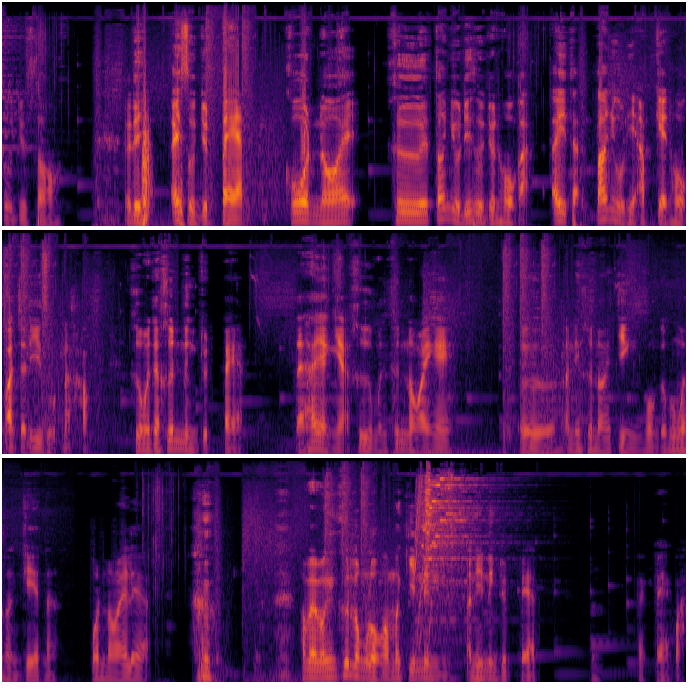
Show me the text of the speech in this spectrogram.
ศูนย์จุดสองดูดิ ไอ้ศูนย์จุดแปดโคตรน้อย คือต้องอยู่ที่ศูนย์จุดหกอะเอ้ยต้องอยู่ที่อัปเกรดหกอาจจะดีสุดนะครับ คือมันจะขึ้นหนึ่งจุดแปดแต่ถ้าอย่างเงี้ยคือมันขึ้นน้อยไง เออ อันนี้ขึ้นน้อยจริง ผมก็เพิ่งมาสังเกตนะโคตรน้อยเลยอะทำไมมันขึ้นลงๆอะเมื่อกี้หนึ่ง อันนี้หนึ่งจุดแปดแปลกๆว่ะ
